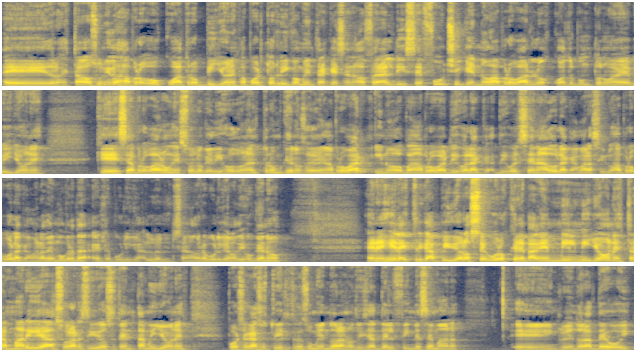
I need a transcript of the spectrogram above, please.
eh, de los Estados Unidos aprobó 4 billones para Puerto Rico, mientras que el Senado Federal dice Fuchi que no va a aprobar los 4.9 billones que se aprobaron. Eso es lo que dijo Donald Trump, que no se deben aprobar y no van a aprobar, dijo, la, dijo el Senado. La Cámara sí los aprobó, la Cámara Demócrata, el, el Senado Republicano dijo que no. Energía Eléctrica pidió a los seguros que le paguen mil millones tras María, solo ha recibido 70 millones. Por si acaso estoy resumiendo las noticias del fin de semana, eh, incluyendo las de hoy.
